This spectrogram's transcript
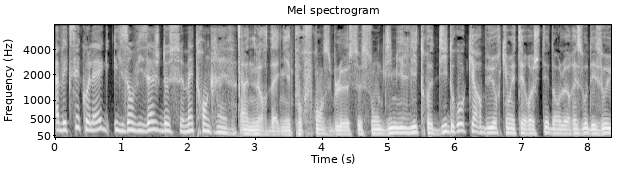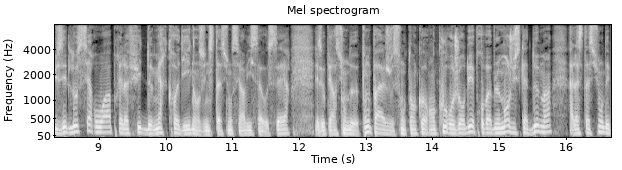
avec ses collègues ils envisagent de se mettre en grève. Anne-Laure Dagné pour France Bleu, ce sont 10 000 litres d'hydrocarbures qui ont été rejetés dans le réseau des eaux usées de l'Auxerrois après la fuite de mercredi dans une station-service à Auxerre. Les opérations de pompage sont encore en cours aujourd'hui et probablement jusqu'à demain à la station des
